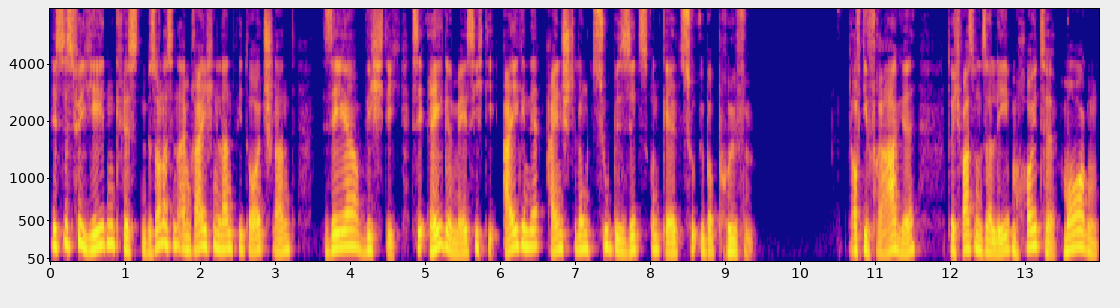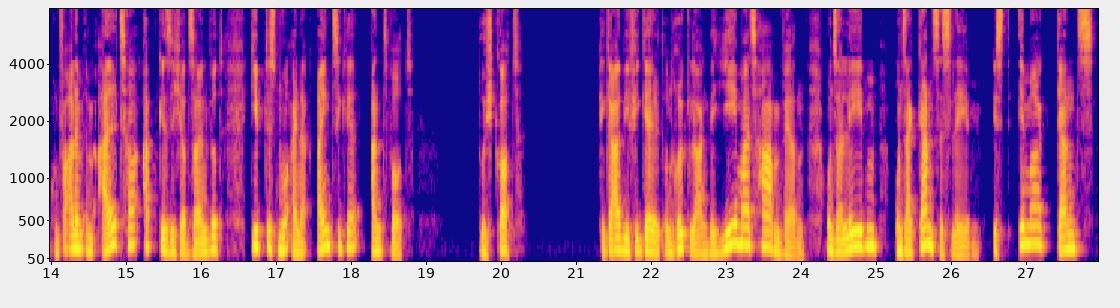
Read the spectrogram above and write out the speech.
ist es für jeden Christen, besonders in einem reichen Land wie Deutschland, sehr wichtig, regelmäßig die eigene Einstellung zu Besitz und Geld zu überprüfen. Auf die Frage, durch was unser Leben heute, morgen und vor allem im Alter abgesichert sein wird, gibt es nur eine einzige Antwort. Durch Gott. egal wie viel Geld und Rücklagen wir jemals haben werden, unser Leben, unser ganzes Leben ist immer ganz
